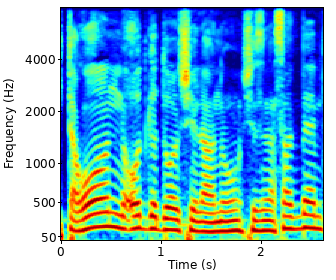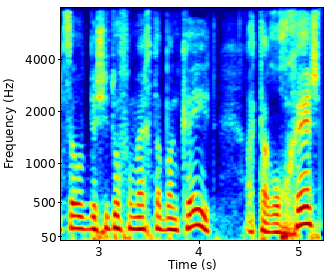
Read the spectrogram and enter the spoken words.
יתרון מאוד גדול שלנו, שזה נעשה באמצעות, בשיתוף המערכת הבנקאית. אתה רוכש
